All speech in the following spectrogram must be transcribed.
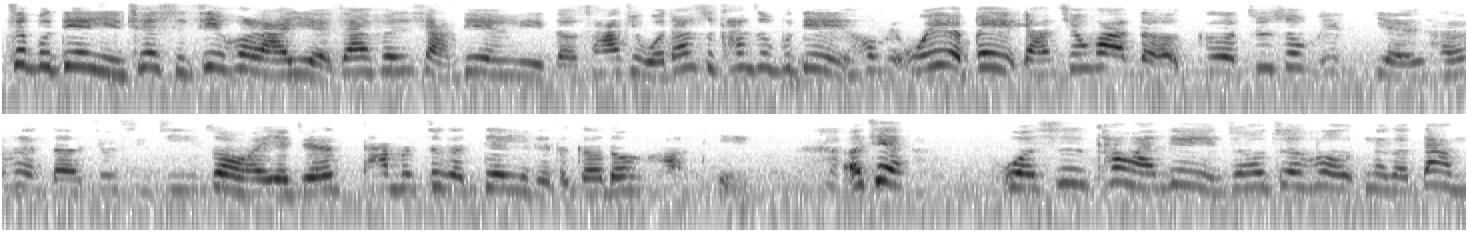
这部电影确实季后来也在分享电影里的差距。我当时看这部电影后面，我也被杨千嬅的歌，就是说也也狠狠的就是击中了，也觉得他们这个电影里的歌都很好听。而且我是看完电影之后，最后那个弹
